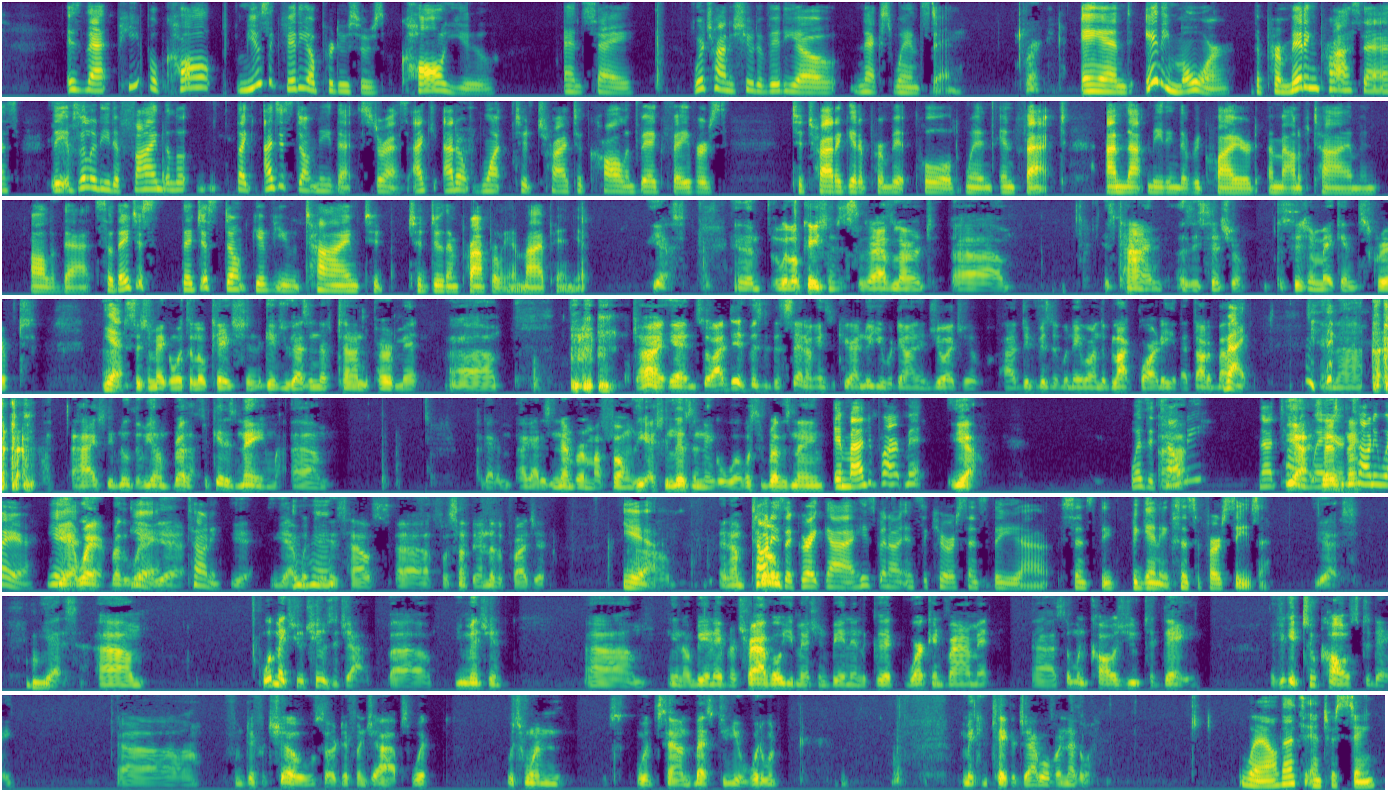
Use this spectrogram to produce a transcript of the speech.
is that people call music video producers call you and say, "We're trying to shoot a video next Wednesday." Right. And anymore, the permitting process, the ability to find the look like I just don't need that stress. I I don't want to try to call and beg favors to try to get a permit pulled when in fact I'm not meeting the required amount of time and all of that. So they just they just don't give you time to to do them properly in my opinion. Yes, and then with locations, that I've learned um, is time is essential. Decision making, script, uh, decision making with the location to give you guys enough time to permit. Um, all right, yeah. And so I did visit the set on Insecure. I knew you were down in Georgia. I did visit when they were on the block party, and I thought about Right. it. And uh, I actually knew the young brother. I forget his name. Um, I got him. I got his number in my phone. He actually lives in Inglewood. What's the brother's name? In my department, Yeah. was it Uh, Tony? not Tony yeah, is that his Ware. Tony Ware. Yeah, Yeah. where brother where? yeah. Yeah, Tony. yeah, yeah. I went to Mhm. his house uh, for something, another project. Yeah. um, and I'm Tony's so, a great guy. He's been on Insecure since the uh since the beginning, since the first season. yes, Mhm. yes. Um, what makes you choose a job? Uh, you mentioned, um, you know, being able to travel. You mentioned being in a good work environment. Uh, someone calls you today. If you get two calls today uh, from different shows or different jobs, what which one would sound best to you? What would make you take a job over another one? Well, that's interesting.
